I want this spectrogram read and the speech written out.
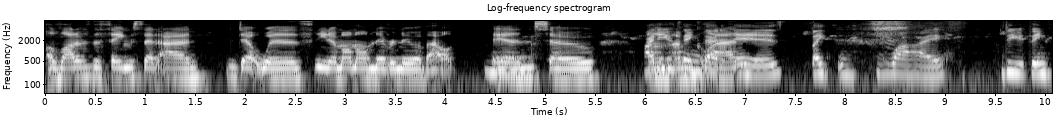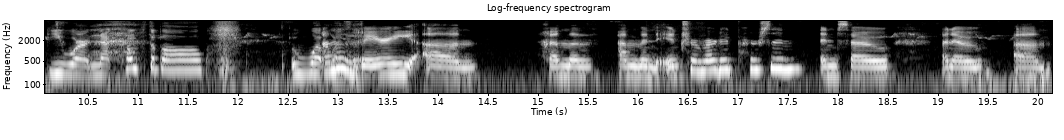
a lot of the things that I dealt with, you know, my mom never knew about, and so Why do Um, you I'm think glad. that is? Like, why? Do you think you were not comfortable? What was I'm was a it? very um I'm a I'm an introverted person and so I know um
